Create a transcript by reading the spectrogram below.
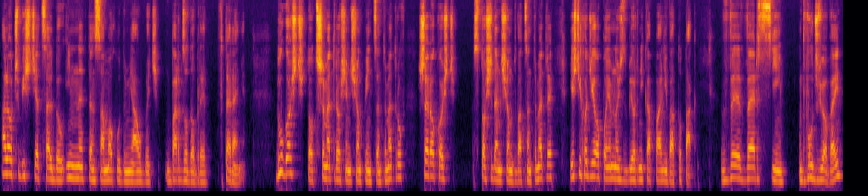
ale oczywiście cel był inny, ten samochód miał być bardzo dobry w terenie. Długość to 3,85 m, szerokość 172 cm. Jeśli chodzi o pojemność zbiornika paliwa, to tak. W wersji dwudrzwiowej,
